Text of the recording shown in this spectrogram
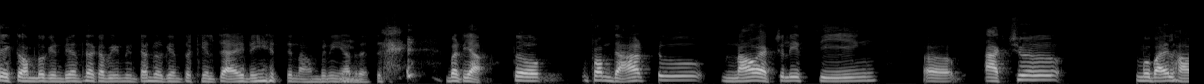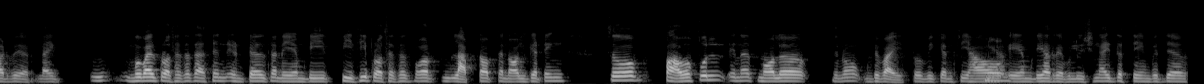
एक तो हम लोग इंडियंस है कभी निंटेंडो गेम तो खेलते आए नहीं इतने नाम भी नहीं याद Yeah. रहते बट या तो from that to now actually seeing uh, actual mobile hardware like mobile processors as in Intel's and AMD PC processors for laptops and all getting so powerful in a smaller you know device so we can see how Yeah. AMD has revolutionized the same with their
